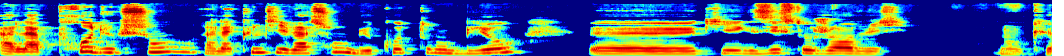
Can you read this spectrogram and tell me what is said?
à la production, à la cultivation du coton bio qui existe aujourd'hui. Donc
